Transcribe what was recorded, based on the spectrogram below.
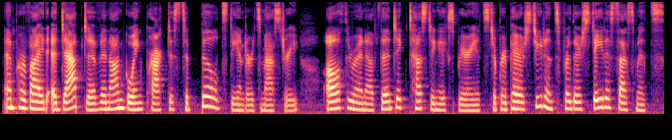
and provide adaptive and ongoing practice to build standards mastery, all through an authentic testing experience to prepare students for their state assessments.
